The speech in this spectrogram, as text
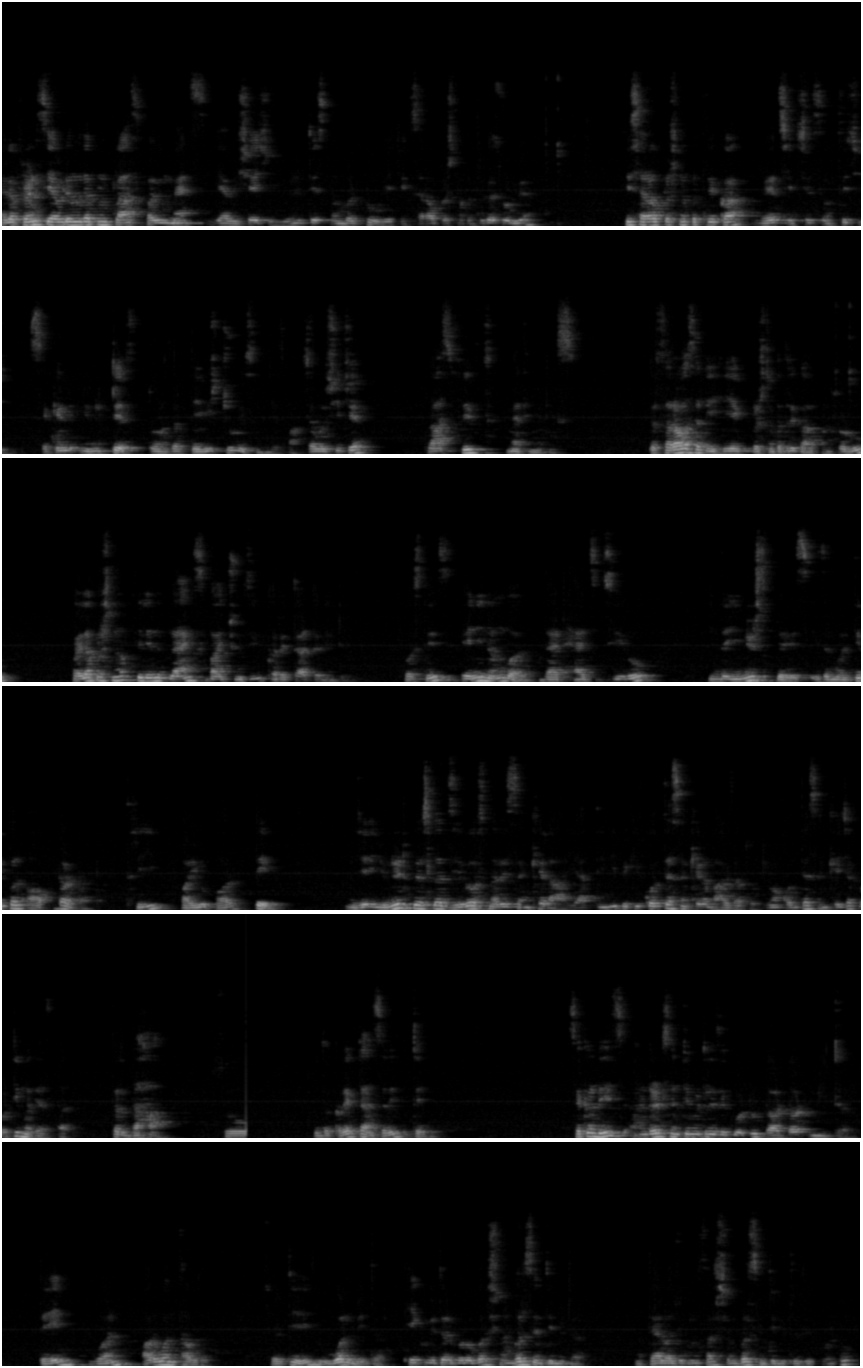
Hello friends या व्हिडिओमध्ये आपण क्लास फाईव्ह मॅथ्स या विषयाची युनिट टेस्ट नंबर टू याची एक सराव प्रश्नपत्रिका सोडूया. ही सराव प्रश्नपत्रिका वेद शिक्षण संस्थेची सेकंड युनिट टेस्ट दोन हजार तेवीस चोवीस म्हणजे मागच्या वर्षीचे क्लास फिफ्थ मॅथमॅटिक्स तर सरावासाठी ही एक प्रश्नपत्रिका आपण सोडवू. पहिला प्रश्न fill in blanks by choosing correct alternative first is any number that has zero in the units place is a multiple of dot dot three five or ten म्हणजे unit प्लेसला झिरो असणारी संख्येला या तिन्हीपैकी कोणत्या संख्येला भाग जातो किंवा कोणत्या संख्येच्या पटीमध्ये असतात? तर दहा. So the correct answer is ten second is hundred centimetre is equal to dot dot metre ten one और one thousand so it is one metre एक मीटर बरोबर शंभर सेंटीमीटर त्या लॉजिकनुसार शंभर centimetre is equal to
